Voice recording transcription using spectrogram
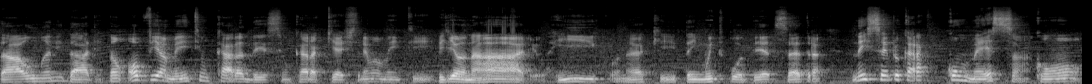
da humanidade. Então, obviamente, um cara desse, um cara que é extremamente bilionário, rico, né? Que tem muito poder, etc nem sempre o cara começa com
